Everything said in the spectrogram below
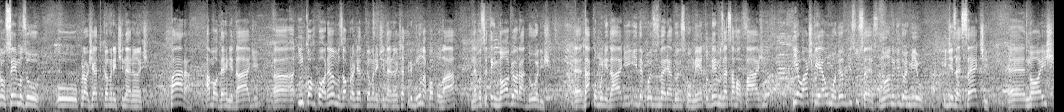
trouxemos o, o projeto Câmara Itinerante para a modernidade, uh, incorporamos ao projeto Câmara Itinerante a tribuna popular, né? você tem nove oradores uh, da comunidade e depois os vereadores comentam, demos essa roupagem e eu acho que é um modelo de sucesso. No ano de 2017, uh, eh, nós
